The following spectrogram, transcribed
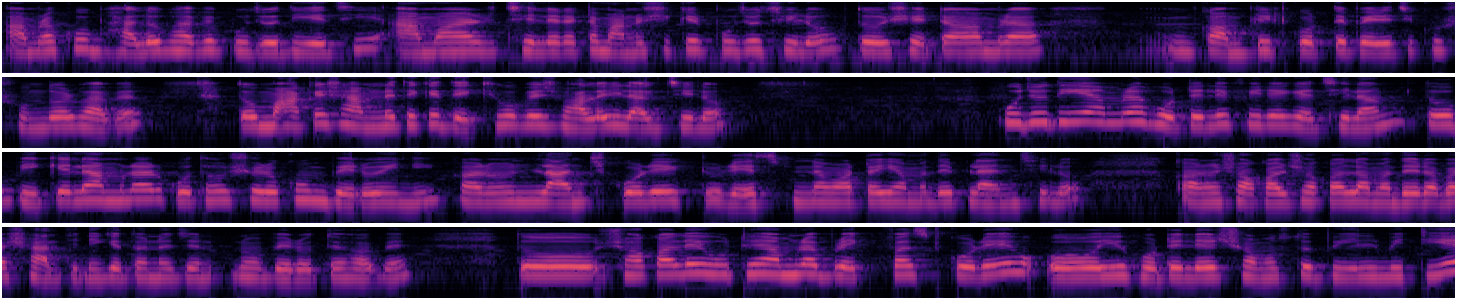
আমরা খুব ভালোভাবে পুজো দিয়েছি। আমার ছেলের একটা মানসিকের পুজো ছিল, তো সেটা আমরা কমপ্লিট করতে পেরেছি খুব সুন্দরভাবে। তো মাকে সামনে থেকে দেখেও বেশ ভালোই লাগছিল। পুজো দিয়ে আমরা হোটেলে ফিরে গেছিলাম, তো বিকেলে আমরা আর কোথাও সেরকম বেরোইনি, কারণ লাঞ্চ করে একটু রেস্ট নেওয়াটাই আমাদের প্ল্যান ছিল, কারণ সকাল সকাল আমাদের আবার শান্তিনিকেতনের জন্য বেরোতে হবে। তো সকালে উঠে আমরা ব্রেকফাস্ট করে ওই হোটেলের সমস্ত বিল মিটিয়ে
